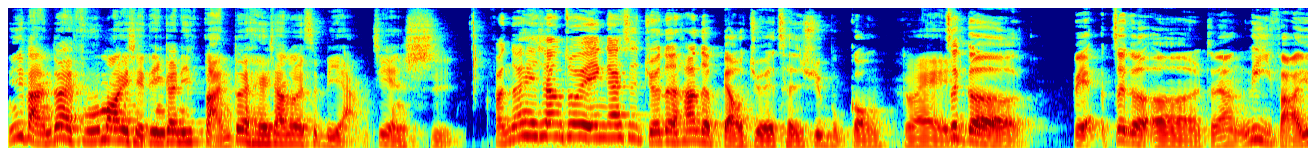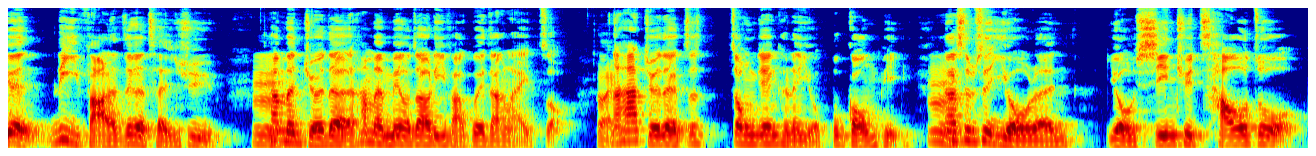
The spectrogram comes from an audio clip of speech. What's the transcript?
你反对服务贸易协定，跟你反对黑箱作业是两件事。反对黑箱作业应该是觉得他的表决程序不公。对，这个表这个呃怎样？立法院立法的这个程序，嗯、他们觉得他们没有照立法规章来走。对，那他觉得这中间可能有不公平。嗯、那是不是有人有心去操作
